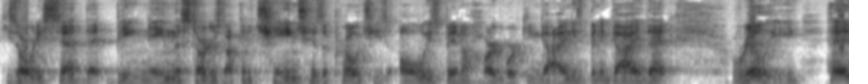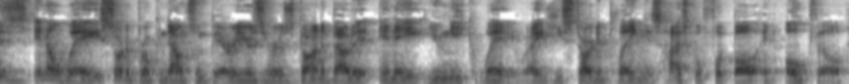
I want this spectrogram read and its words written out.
He's already said that being named the starter is not going to change his approach. He's always been a hardworking guy, and he's been a guy that really has, in a way, sort of broken down some barriers or has gone about it in a unique way, right? He started playing his high school football in Oakville,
